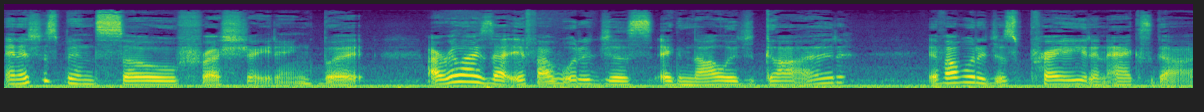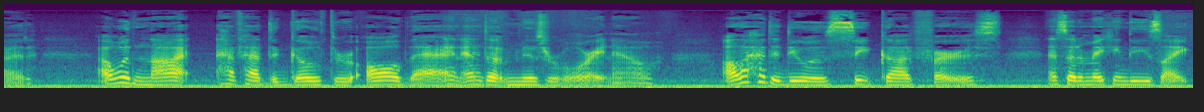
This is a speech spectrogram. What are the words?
And it's just been so frustrating, but I realized that if I would have just acknowledged God, if I would have just prayed and asked God, I would not have had to go through all that and end up miserable right now. All I had to do was seek God first instead of making these like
